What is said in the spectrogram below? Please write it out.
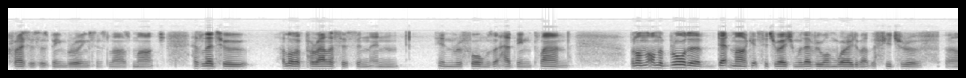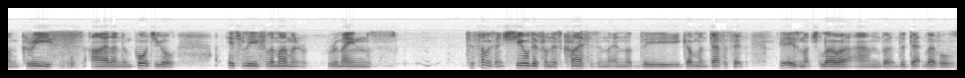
crisis has been brewing since last March, has led to a lot of paralysis in, in, in reforms that had been planned. But on, on, the broader debt market situation, with everyone worried about the future of um, Greece, Ireland, and Portugal, Italy, for the moment, remains to some extent shielded from this crisis, and, and that the government deficit is much lower, and the, the debt levels,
